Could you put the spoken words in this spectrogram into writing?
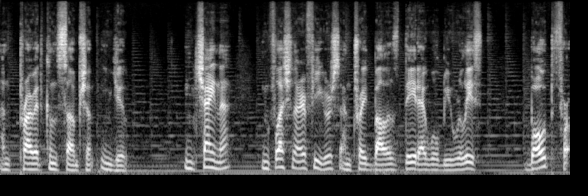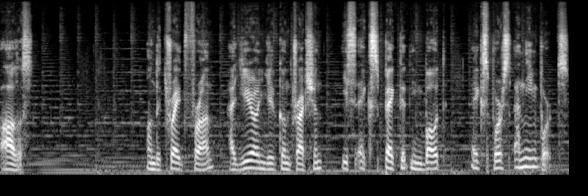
and private consumption in June. In China, inflationary figures and trade balance data will be released, both for August. On the trade front, a year on year contraction is expected in both exports and imports.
